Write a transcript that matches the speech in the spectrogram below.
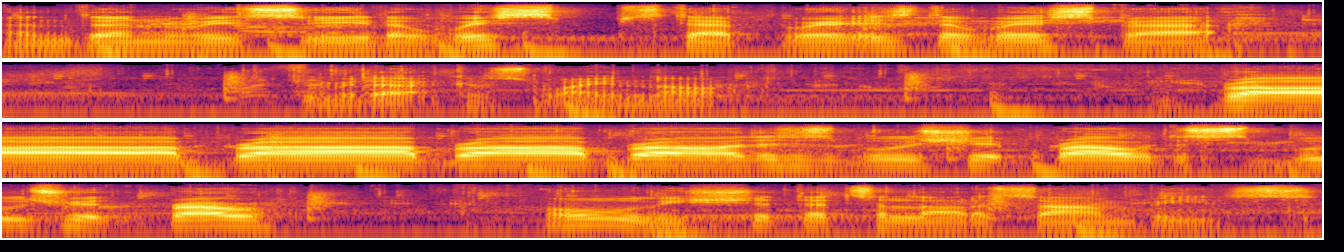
and then we see the wisp step. Where is the wisp at? Give me that, cause why not? Bruh, bruh, bruh, bruh. This is bullshit, bro. This is bullshit, bro. Holy shit, that's a lot of zombies.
